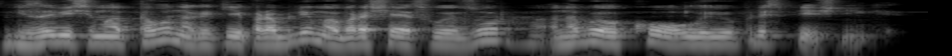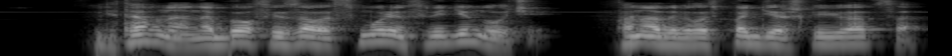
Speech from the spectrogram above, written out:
независимо от того, на какие проблемы обращает свой взор Аннабелл Коул и ее приспешники. Недавно Аннабелл связалась с Морин среди ночи. Понадобилась поддержка ее отца.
